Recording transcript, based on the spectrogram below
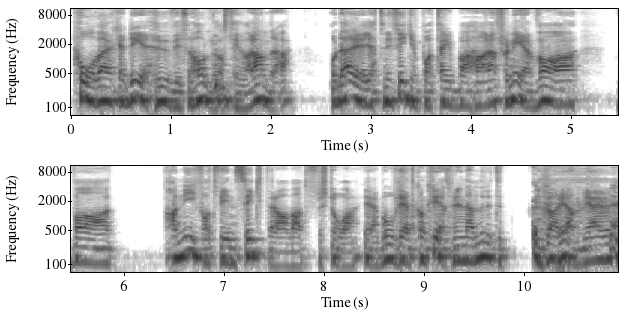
påverkar det hur vi förhåller oss till varandra? Och där är jag jättenyfiken på att bara höra från er. Vad, vad har ni fått för insikter av att förstå era behov rent konkret? För ni nämnde lite i början, men jag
